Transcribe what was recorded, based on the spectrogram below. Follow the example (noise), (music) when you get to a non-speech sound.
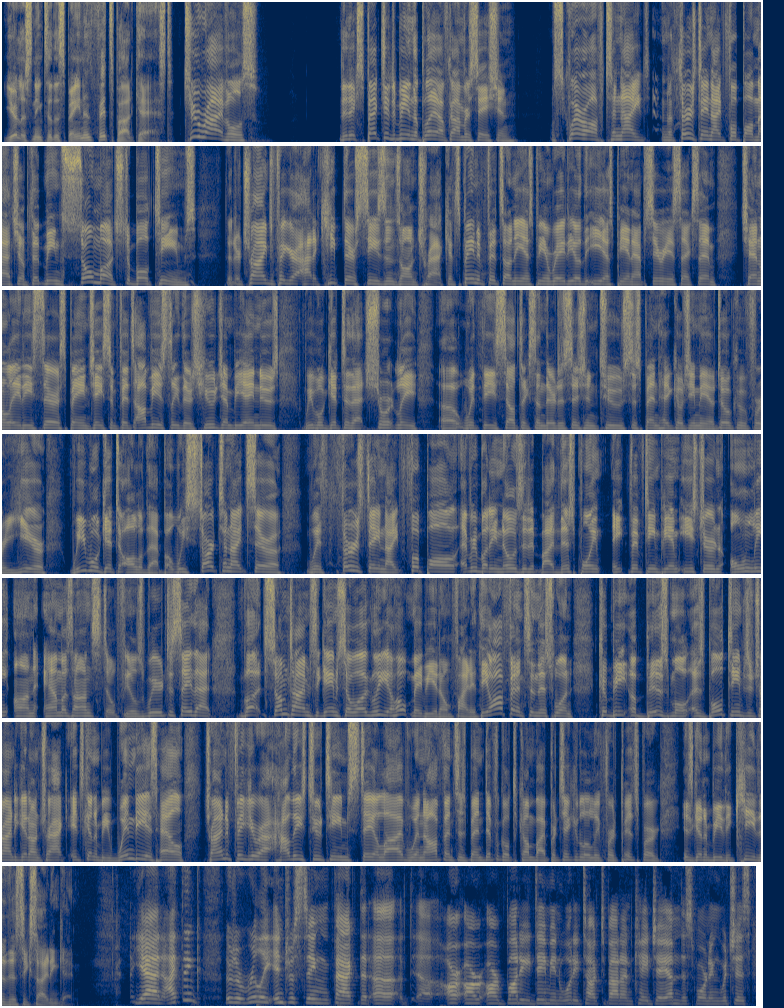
You're listening to the Spain and Fitz podcast. Two rivals that expected to be in the playoff conversation will square off tonight in a Thursday night football matchup that means so much to both teams that are trying to figure out how to keep their seasons on track. It's Spain and Fitz on ESPN Radio, the ESPN app, Sirius XM, Channel 80, Sarah Spain, Jason Fitz. Obviously, there's huge NBA news. We will get to that shortly uh, with the Celtics and their decision to suspend head coach Ime Udoka for a year. We will get to all of that. But we start tonight, Sarah, with Thursday night football. Everybody knows it by this 8:15 p.m. Eastern, only on Amazon. Still feels weird to say that, but sometimes the game's so ugly, you hope maybe you don't find it. The offense in this one could be abysmal as both teams are trying to get on track. It's going to be windy as hell, trying to figure out how these two teams stay alive when offense has been difficult to come by, particularly for Pittsburgh, is going to be the key to this exciting game. Yeah, and I think there's a really interesting fact that uh, uh, our, our our buddy Damien Woody talked about on KJM this morning, which is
